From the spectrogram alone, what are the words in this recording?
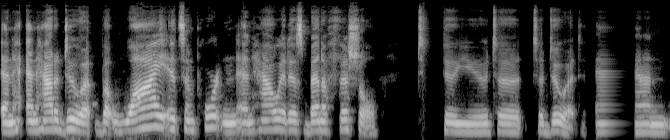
and, and how to do it, but why it's important and how it is beneficial to you to, to do it. And, and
